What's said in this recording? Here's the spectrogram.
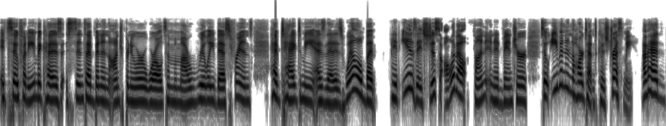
it's so funny because since I've been in the entrepreneur world, some of my really best friends have tagged me as that as well. But it is. It's just all about fun and adventure. So even in the hard times, because trust me, I've had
